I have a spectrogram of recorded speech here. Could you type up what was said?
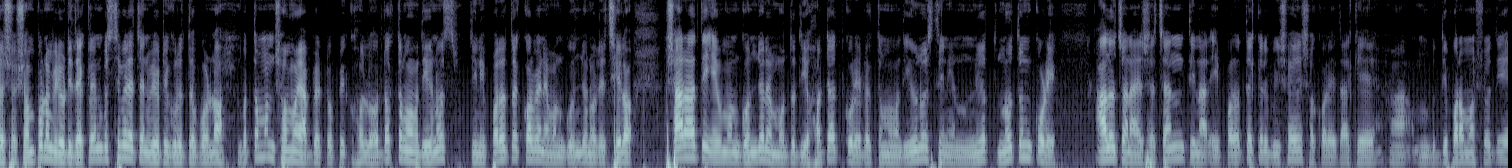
দর্শক, সম্পূর্ণ ভিডিওটি দেখলেন, বুঝতে পেরেছেন ভিডিওটি গুরুত্বপূর্ণ। বর্তমান সময়ে আপডেট টপিক হলো, ডক্টর মোহাম্মদ ইউনুস, তিনি পদত্যাগ করবেন এমন গুঞ্জন উঠেছিল। সারাতে এমন গঞ্জনের মধ্য দিয়ে হঠাৎ করে ডক্টর মোহাম্মদ ইউনুস তিনি নতুন করে আলোচনায় এসেছেন। তিনার এই পদত্যাগের বিষয়ে সকলে তাকে বুদ্ধি পরামর্শ দিয়ে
